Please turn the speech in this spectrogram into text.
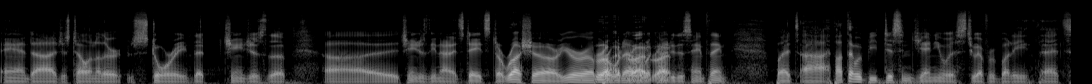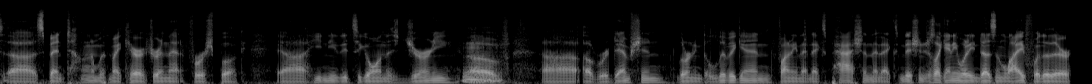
and uh, just tell another story that changes the uh, changes the United States to Russia or Europe or whatever. right, going right. do the same thing. But uh, I thought that would be disingenuous to everybody that uh, spent time with my character in that first book. Uh, he needed to go on this journey Mm. of uh, of redemption, learning to live again, finding that next passion, that next mission, just like anybody does in life, whether they're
